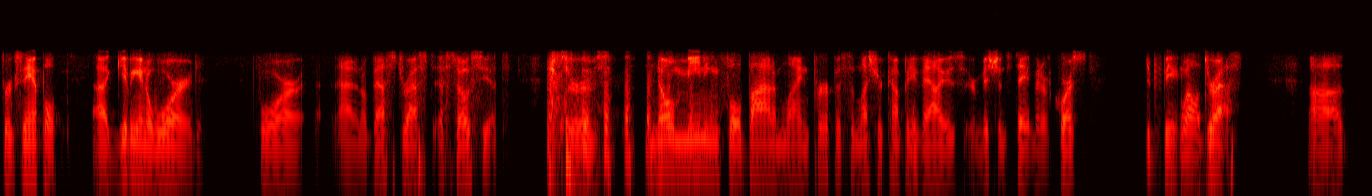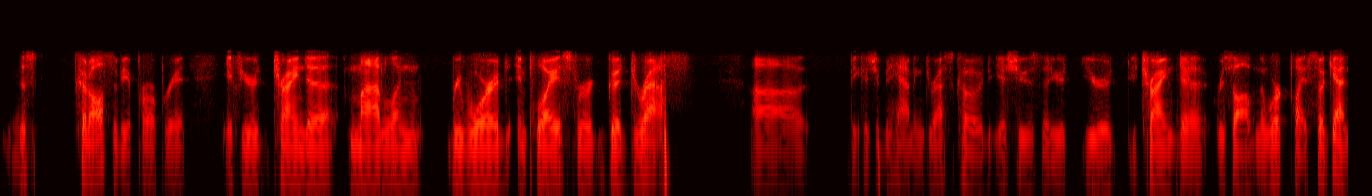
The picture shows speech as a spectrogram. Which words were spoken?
For example, uh, giving an award for, I don't know, best dressed associate serves no meaningful bottom line purpose unless your company values or mission statement, of course, to being well dressed. Uh, this could also be appropriate if you're trying to model and reward employees for good dress uh, because you've been having dress code issues that you're, you're, you're trying to resolve in the workplace. So again,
